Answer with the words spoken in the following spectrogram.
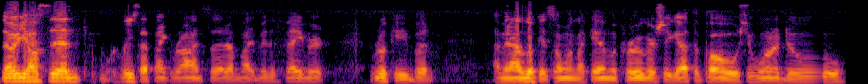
know y'all said, at least I think Ryan said I might be the favorite rookie, but I mean, I look at someone like Emma Kruger. She got the pole. She won a duel.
